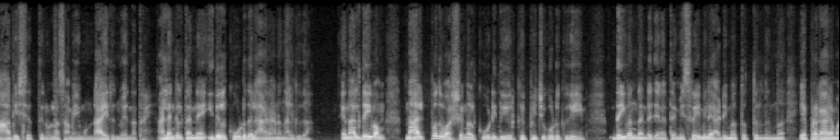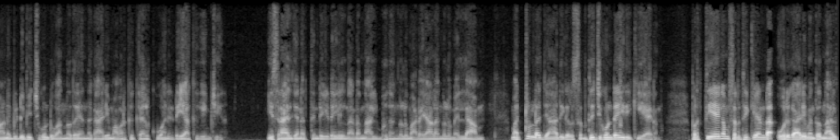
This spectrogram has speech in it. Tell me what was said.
ആവശ്യത്തിനുള്ള സമയമുണ്ടായിരുന്നു എന്നത്രേ. അല്ലെങ്കിൽ തന്നെ ഇതിൽ കൂടുതൽ ആരാണ് നൽകുക? എന്നാൽ ദൈവം നാൽപ്പത് വർഷങ്ങൾ കൂടി ദീർഘിപ്പിച്ചു കൊടുക്കുകയും ദൈവം തന്റെ ജനത്തെ മിശ്രൈമിലെ അടിമത്തത്തിൽ നിന്ന് എപ്രകാരമാണ് വിടുവിച്ചുകൊണ്ട് വന്നത് എന്ന കാര്യം അവർക്ക് കേൾക്കുവാൻ ഇടയാക്കുകയും ചെയ്തു. ഇസ്രായേൽ ജനത്തിന്റെ ഇടയിൽ നടന്ന അത്ഭുതങ്ങളും അടയാളങ്ങളുമെല്ലാം മറ്റുള്ള ജാതികൾ ശ്രദ്ധിച്ചുകൊണ്ടേയിരിക്കുകയായിരുന്നു. പ്രത്യേകം ശ്രദ്ധിക്കേണ്ട ഒരു കാര്യം എന്തെന്നാൽ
